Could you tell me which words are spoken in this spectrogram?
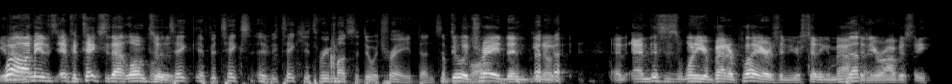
You well, know? I mean, if it takes you that long Well, to it take, if it takes if it takes you three months to do a trade, then do a wrong. trade, then you know. And, and this is one of your better players, and you're sitting him out. Then- Then, you're obviously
